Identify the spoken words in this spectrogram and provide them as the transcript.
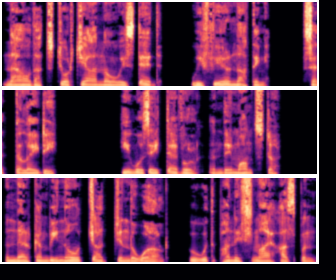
Now that Georgiano is dead, we fear nothing, said the lady. He was a devil and a monster, and there can be no judge in the world who would punish my husband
